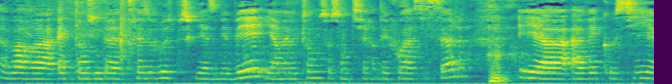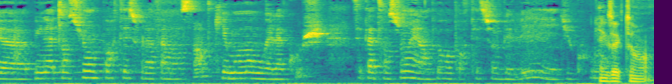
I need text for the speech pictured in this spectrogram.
avoir, euh, être dans une période très heureuse puisqu'il y a ce bébé et en même temps se sentir des fois assez seul mmh. et euh, avec aussi euh, une attention portée sur la femme enceinte qui au moment où elle accouche, cette attention est un peu reportée sur le bébé et du coup... Exactement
